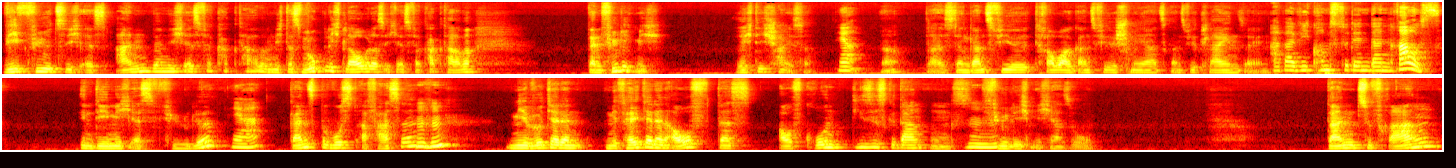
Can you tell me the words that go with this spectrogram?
Wie fühlt sich es an, wenn ich es verkackt habe? Wenn ich das wirklich glaube, dass ich es verkackt habe, dann fühle ich mich richtig scheiße. Ja. ja. Da ist dann ganz viel Trauer, ganz viel Schmerz, ganz viel Kleinsein. Aber wie kommst du denn dann raus? Indem ich es fühle. Ja ganz bewusst erfasse, mhm. mir wird ja dann, mir fällt ja dann auf, dass aufgrund dieses Gedankens mhm. fühle ich mich ja so. Dann zu fragen,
